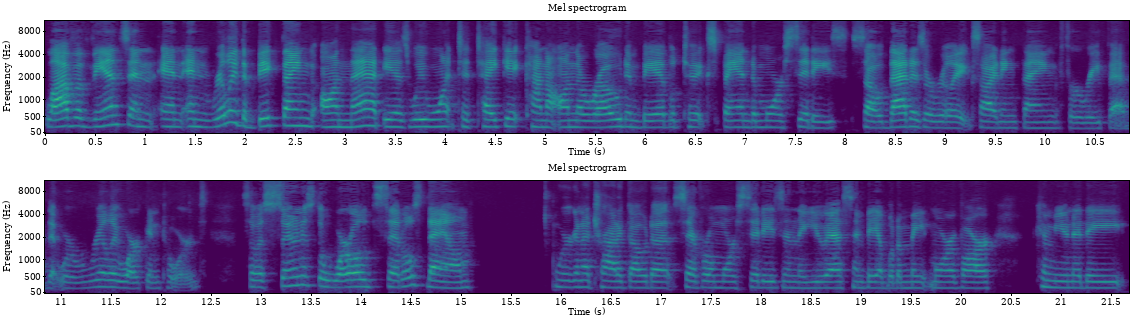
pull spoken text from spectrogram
live events. And, and, and really, the big thing on that is we want to take it kind of on the road and be able to expand to more cities. So, that is a really exciting thing for Refab that we're really working towards. So, as soon as the world settles down, we're going to try to go to several more cities in the US and be able to meet more of our community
